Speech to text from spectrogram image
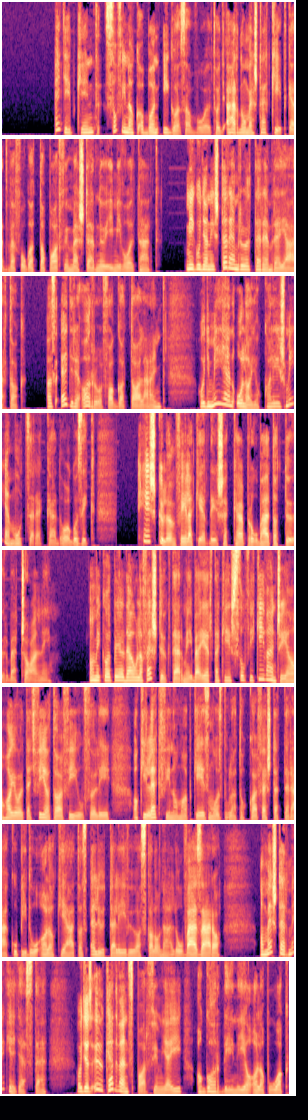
Egyébként Szofinak abban igaza volt, hogy Árnó mester kétkedve fogadta parfümmesternői mi voltát. Míg ugyanis teremről teremre jártak, az egyre arról faggatta a lányt, hogy milyen olajokkal és milyen módszerekkel dolgozik, és különféle kérdésekkel próbálta törbe csalni. Amikor például a festők termébe értek, és Sophie kíváncsian hajolt egy fiatal fiú fölé, aki legfinomabb kézmozdulatokkal festette rá Kupidó alakját az előtte lévő asztalon álló vázára, a mester megjegyezte, hogy az ő kedvenc parfümjei a gardénia alapúak.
